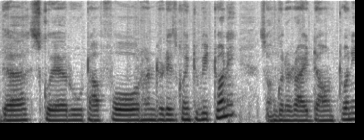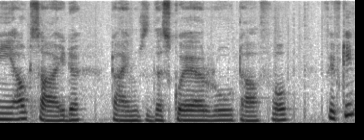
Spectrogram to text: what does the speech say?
the square root of 400 is going to be 20 so I'm going to write down 20 outside times the square root of 15.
